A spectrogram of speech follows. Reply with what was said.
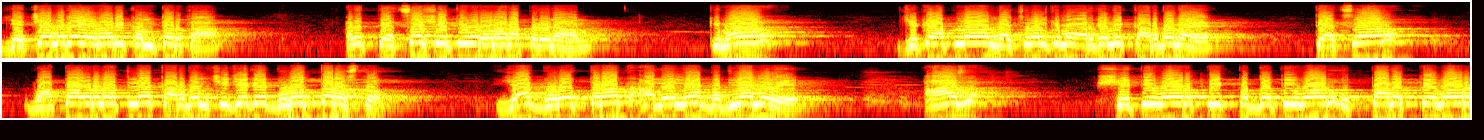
याच्यामध्ये येणारी कमतरता आणि त्याचा शेतीवर होणारा परिणाम किंवा जे काही आपलं नॅचरल किंवा ऑर्गॅनिक कार्बन आहे त्याचं वातावरणातल्या कार्बनची जे काही गुणोत्तर असतं या गुणोत्तरात आलेल्या बदलामुळे आज शेतीवर पीक पद्धतीवर उत्पादकतेवर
